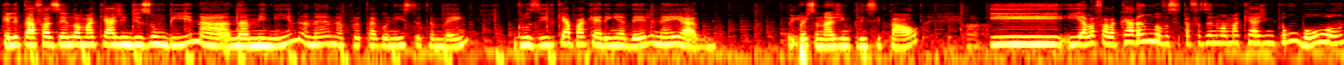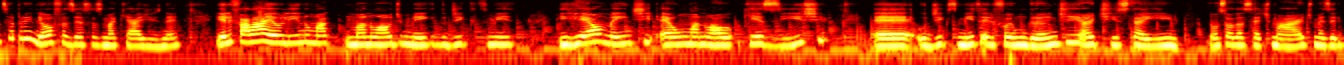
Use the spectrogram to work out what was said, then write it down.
que ele tá fazendo a maquiagem de zumbi na, na menina, né? Na protagonista também. Inclusive, que é a paquerinha dele, né, Iago? Do personagem principal. Ah. E, e ela fala: Caramba, você tá fazendo uma maquiagem tão boa. Onde você aprendeu a fazer essas maquiagens, né? E ele fala: Ah, eu li no ma- manual de make do Dick Smith. E realmente é um manual que existe. É, o Dick Smith ele foi um grande artista aí, não só da sétima arte, mas ele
